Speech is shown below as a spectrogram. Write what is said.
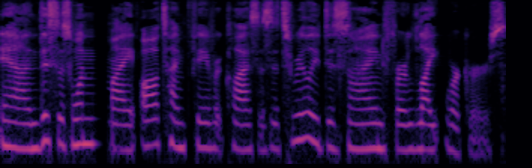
And this is one of my all time favorite classes. It's really designed for light workers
